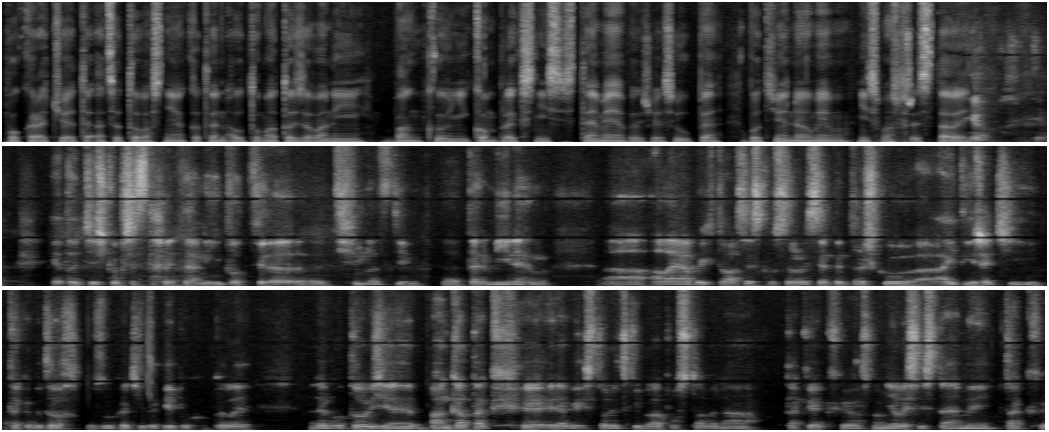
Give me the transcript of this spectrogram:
pokračujete a co to vlastně jako ten automatizovaný bankovní komplexní systém je, protože si úplně pod tím neumím nic moc představit. Jo. Je to těžko představitelný pod eh, tímhle tím eh, termínem, ale já bych to asi zkusil vysvětlit trošku IT řečí, tak aby to posluchači taky pochopili. Jde o to, že banka tak, jak historicky byla postavená, tak jak jsme měli systémy, tak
